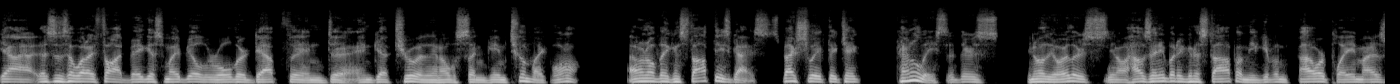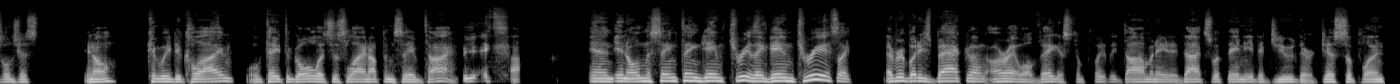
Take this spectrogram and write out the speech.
yeah, this is what I thought. Vegas might be able to roll their depth and uh, and get through. And then all of a sudden, game two, I'm like, well, I don't know if they can stop these guys, especially if they take penalties. There's, you know, the Oilers. You know, how's anybody going to stop them? You give them power play, might as well just, you know, can we decline? We'll take the goal. Let's just line up and save time. Uh, and you know, and the same thing, game three. Then game three, it's like everybody's back on, all right, well, Vegas completely dominated. That's what they need to do. They're disciplined.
